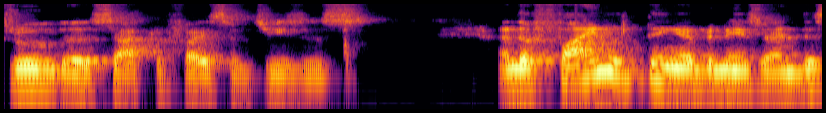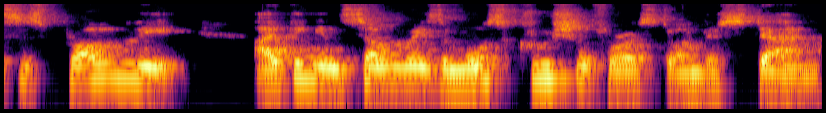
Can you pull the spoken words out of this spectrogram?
through the sacrifice of Jesus. And the final thing, Ebenezer, and this is probably I think in some ways the most crucial for us to understand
